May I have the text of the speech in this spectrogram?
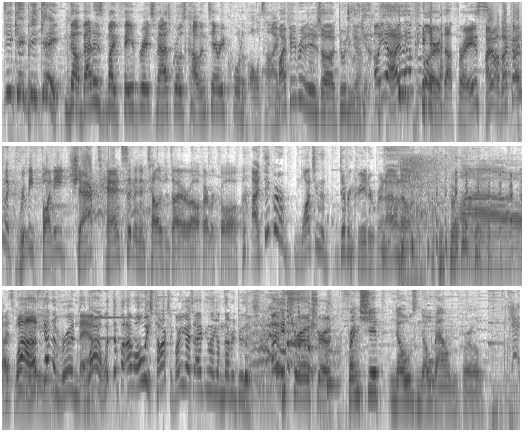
DKBK! Now, that is my favorite Smash Bros. commentary quote of all time. My favorite is uh, do it again. Oh yeah, I'm familiar with that phrase. I know that guy's like really funny, jacked, handsome, and intelligent IRL, if I recall. I think we're watching a different creator, Brent. I don't know. wow, that's Wow, that's kind of rude, man. wow, what the? Fu- I'm always toxic. Why are you guys acting like I'm never do this? Okay, true, true. Friendship knows no bounds, bro. Yes.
